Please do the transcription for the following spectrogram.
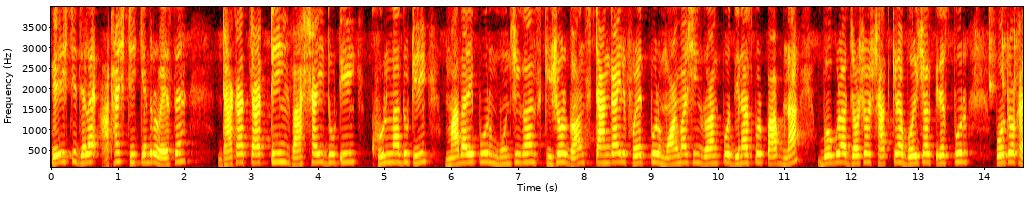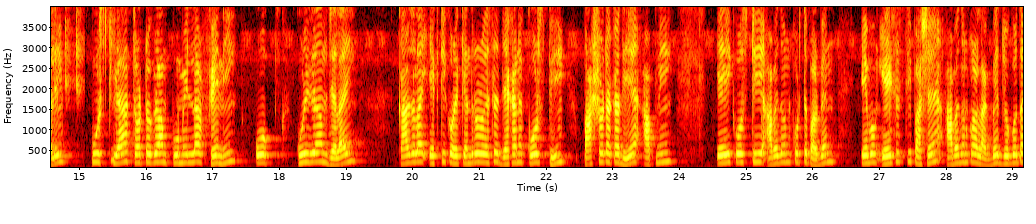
তেইশটি জেলায় আঠাশটি কেন্দ্র রয়েছে। ঢাকা চারটি, রাজশাহী দুটি, খুলনা দুটি, মাদারীপুর, মুন্সিগঞ্জ, কিশোরগঞ্জ, টাঙ্গাইল, ফরিদপুর, ময়মনসিংহ, রংপুর, দিনাজপুর, পাবনা, বগুড়া, যশোর, সাতক্ষীরা, বরিশাল, পিরোজপুর, পটুয়াখালী, কুষ্টিয়া, চট্টগ্রাম, কুমিল্লা, ফেনী ও কুড়িগ্রাম জেলায় কার্যালয় একটি করে কেন্দ্র রয়েছে, যেখানে কোর্স ফি পাঁচশো টাকা দিয়ে আপনি এই কোর্সটি আবেদন করতে পারবেন। এবং এইচএসসি পাশে আবেদন করা লাগবে। যোগ্যতা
